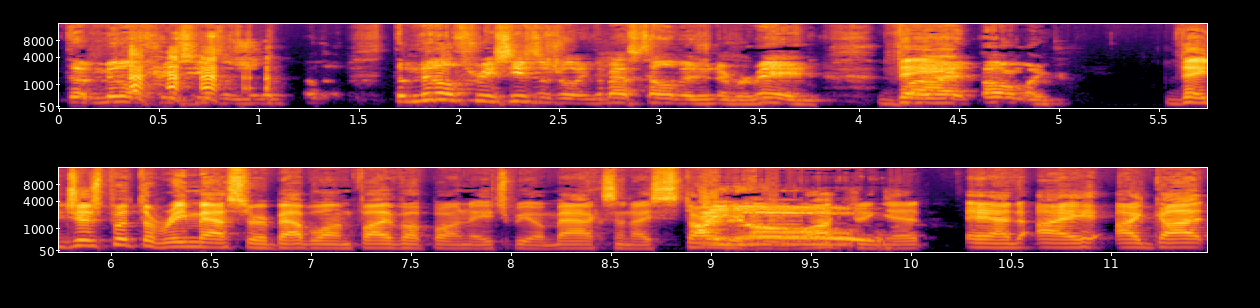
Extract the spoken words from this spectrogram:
The middle three seasons, are the, the middle three seasons are like the best television ever made. They but oh my they just put the remaster of Babylon 5 up on HBO Max and I started I watching it and I I got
